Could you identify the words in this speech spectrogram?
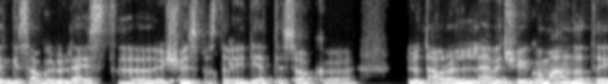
irgi savo galiu leisti iš vis pas tave įdėti tiesiog Liutaurą Levičių į komandą, tai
